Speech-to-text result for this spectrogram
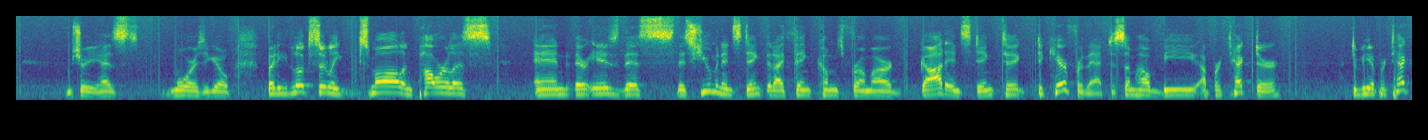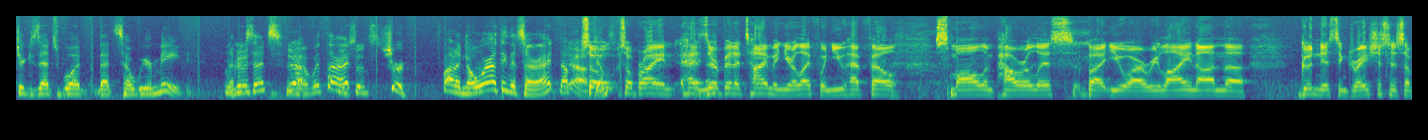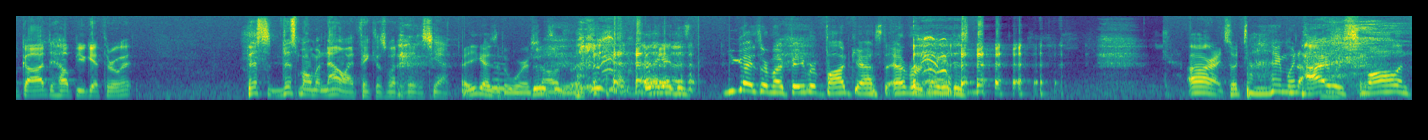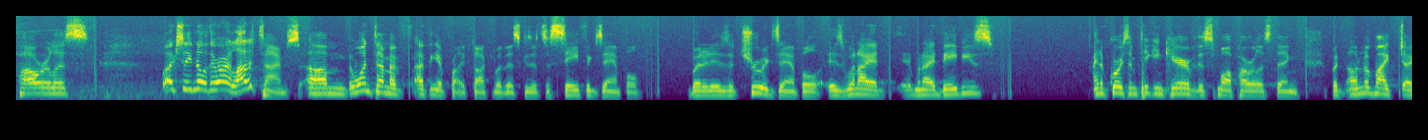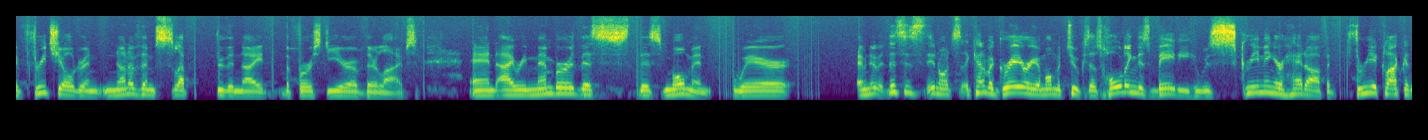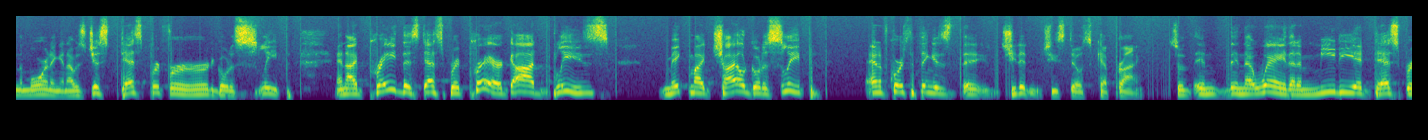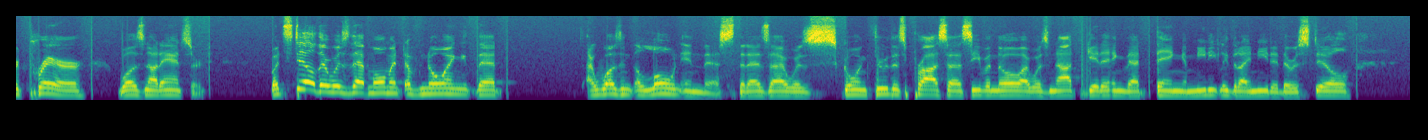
I'm sure he has more as you go. But he looks certainly small and powerless, and there is this this human instinct that I think comes from our God instinct to to care for that, to somehow be a protector, to be a protector because that's what that's how we're made. That Okay. makes sense. Yeah, Uh, with all right, makes sense. Sure. out of nowhere. I think that's all right. Yeah. So, so Brian, has there been a time in your life when you have felt small and powerless, but you are relying on the goodness and graciousness of God to help you get through it? This this moment now, I think, is what it is. Yeah. Hey, you guys are the worst. all of you. I think I just You guys are my favorite podcast ever. All right, so time when I was small and powerless. Well, actually, no, there are a lot of times. Um, the one time I've, I think I've probably talked about this because it's a safe example, but it is a true example. Is when I had when I had babies, and of course I'm taking care of this small powerless thing. But none of my I have three children. None of them slept through the night the first year of their lives, and I remember this this moment where I mean, this is, you know, it's kind of a gray area moment too, because I was holding this baby who was screaming her head off at three o'clock in the morning, and I was just desperate for her to go to sleep. And I prayed this desperate prayer God, please make my child go to sleep. And of course, the thing is, uh, she didn't. She still kept crying. So, in, in that way, that immediate, desperate prayer was not answered. But still, there was that moment of knowing that I wasn't alone in this. That as I was going through this process, even though I was not getting that thing immediately that I needed, there was still,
